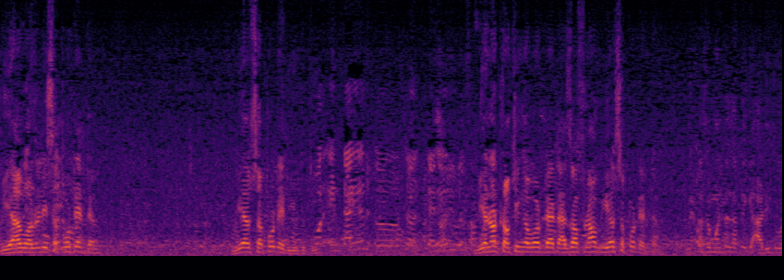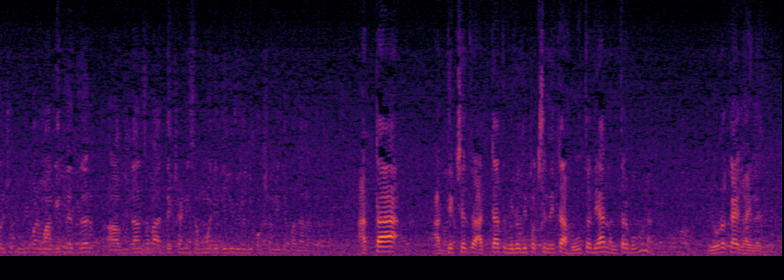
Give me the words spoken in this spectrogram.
We have already supported them. We have supported UBT. for entire uh, tenure you will. We are not talking about that as of now. We have supported them. असं म्हटलं जातं की अडीच वर्ष तुम्ही पण मागितलं जर विधानसभा अध्यक्षांनी संमती दिली विरोधी पक्षनेतेपदाला तर. आता अध्यक्ष आत्ता विरोधी पक्ष नेता होऊ तर द्या नंतर बघू ना. एवढं काय घायला जाईल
